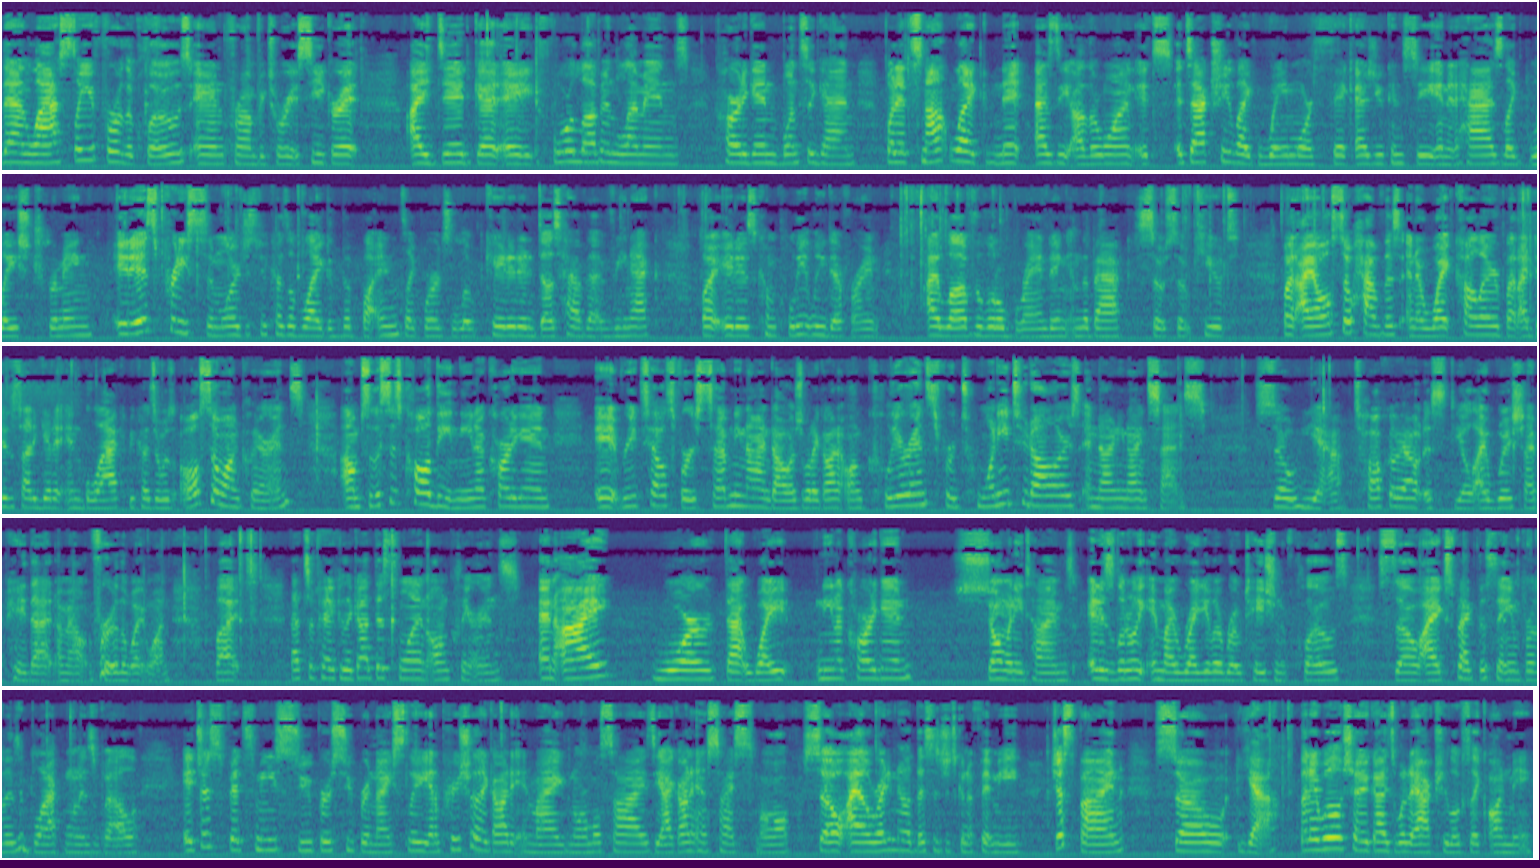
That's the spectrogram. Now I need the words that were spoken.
then lastly for the clothes and from Victoria's Secret, I did get a For Love and Lemons cardigan once again, but it's not like knit as the other one. It's it's actually like way more thick as you can see and it has like lace trimming. It is pretty similar just because of like the buttons, like where it's located. It does have that v-neck, but it is completely different. I love the little branding in the back, so so cute but I also have this in a white color, but I did decide to get it in black because it was also on clearance. Um, so this is called the Nina cardigan. It retails for $79, but I got it on clearance for $22.99. So yeah, talk about a steal. I wish I paid that amount for the white one, but that's okay because I got this one on clearance. And I wore that white Nina cardigan so many times. It is literally in my regular rotation of clothes, so I expect the same for this black one as well. It just fits me super, super nicely, and I'm pretty sure I got it in my normal size. Yeah, I got it in a size small, so I already know this is just gonna fit me just fine. So, yeah. But I will show you guys what it actually looks like on me.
